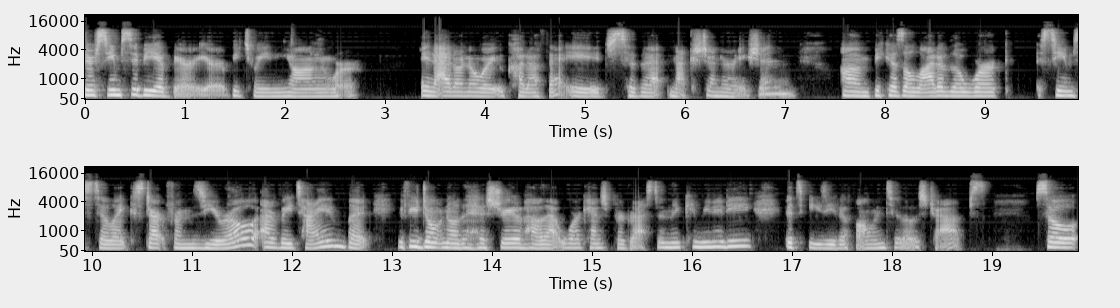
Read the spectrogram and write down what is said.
there seems to be a barrier between young Sure. and I don't know where you cut off that age to that next generation, um, because a lot of the work seems to like start from zero every time. But if you don't know the history of how that work has progressed in the community, it's easy to fall into those traps. So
